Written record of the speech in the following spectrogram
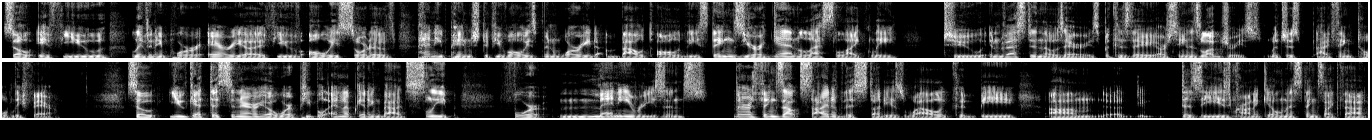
So if you live in a poorer area, if you've always sort of penny pinched, if you've always been worried about all of these things, you're again less likely to invest in those areas because they are seen as luxuries, which is, I think, totally fair. So you get this scenario where people end up getting bad sleep for many reasons. There are things outside of this study as well. It could be um, disease, chronic illness, things like that.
